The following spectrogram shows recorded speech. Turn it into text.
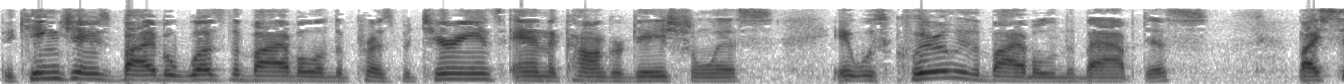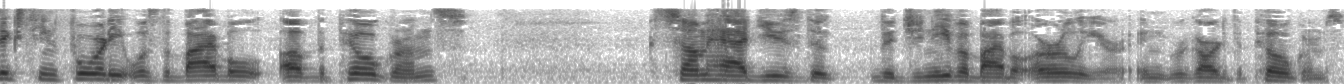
The King James Bible was the Bible of the Presbyterians and the Congregationalists. It was clearly the Bible of the Baptists. By 1640, it was the Bible of the Pilgrims. Some had used the, the Geneva Bible earlier in regard to the Pilgrims.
